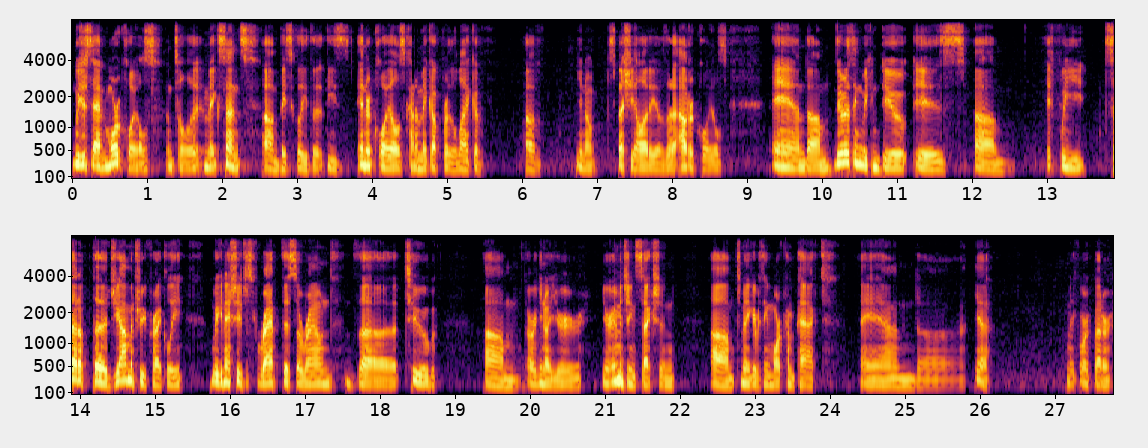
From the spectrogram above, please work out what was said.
we just add more coils until it makes sense. Um, basically, the, these inner coils kind of make up for the lack of, of you know, speciality of the outer coils. And um, the other thing we can do is um, if we set up the geometry correctly, we can actually just wrap this around the tube um, or, you know, your, your imaging section um, to make everything more compact and uh, yeah, make work better.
